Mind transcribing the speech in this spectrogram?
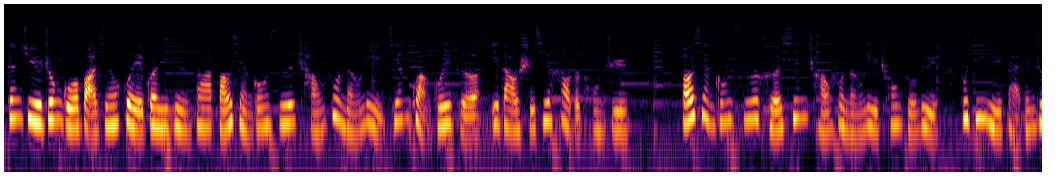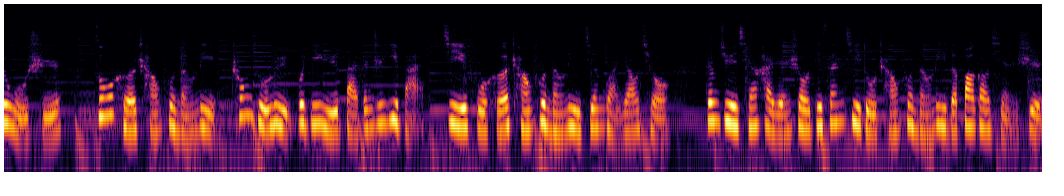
根据中国保监会关于印发《保险公司偿付能力监管规则》一到十七号的通知。保险公司核心偿付能力充足率不低于百分之五十，综合偿付能力充足率不低于百分之一百，即符合偿付能力监管要求。根据前海人寿第三季度偿付能力的报告显示，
